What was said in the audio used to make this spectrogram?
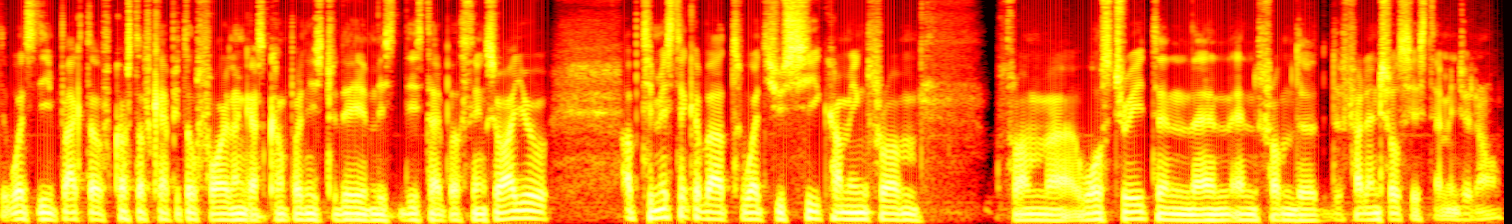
what's the impact of cost of capital for oil and gas companies today and this, this type of thing? So, are you optimistic about what you see coming from from uh, Wall Street and, and, and from the, the financial system in general?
